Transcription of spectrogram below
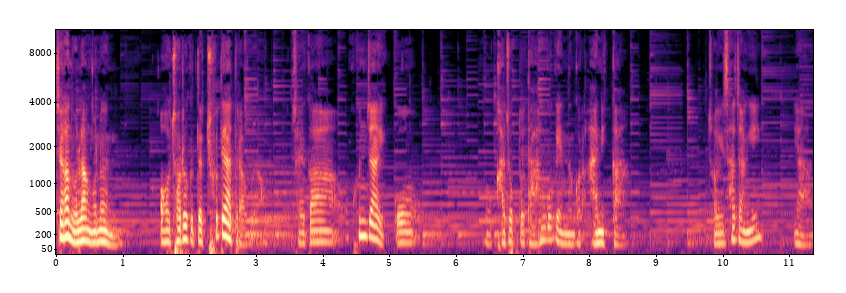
제가 놀란 거는 어, 저를 그때 초대하더라고요. 제가 혼자 있고 뭐 가족도 다 한국에 있는 걸 아니까 저희 사장이 야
